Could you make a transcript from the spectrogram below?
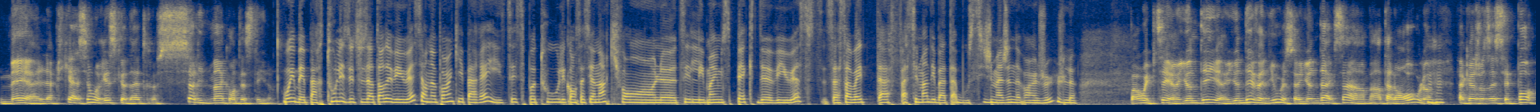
mais euh, l'application risque d'être solidement contestée. Oui, bien, par tous les utilisateurs de VUS, il n'y en a pas un qui est pareil. Ce n'est pas tous les concessionnaires qui font le, les mêmes specs de VUS. Ça, ça va être facilement débattable aussi, j'imagine, devant un juge. Ben oui, puis tu sais, un Hyundai, Hyundai Venue, c'est un Hyundai Accent en, talon haut. Là. Mm-hmm. Fait que je veux dire, c'est pas.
